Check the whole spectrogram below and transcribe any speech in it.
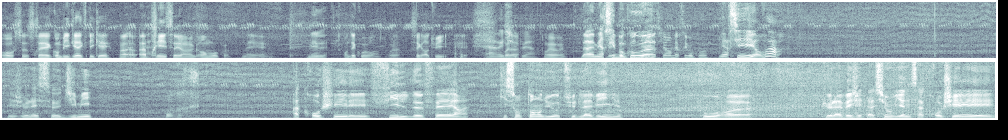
Oh, ce serait compliqué à expliquer. Ah, Appris, c'est un grand mot, quoi. Mais Mais- on découvre, hein, voilà. C'est gratuit. Ah oui, Voilà. super. Ouais, ouais. Bah, merci Mais beaucoup. hein. Merci beaucoup. Merci, au revoir. Et je laisse Jimmy accrocher les fils de fer qui sont tendus au-dessus de la vigne pour euh, que la végétation vienne s'accrocher et,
